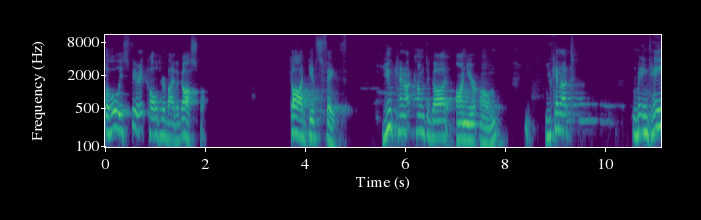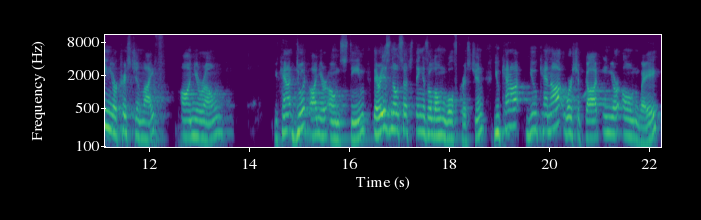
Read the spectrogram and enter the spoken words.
the Holy Spirit called her by the gospel. God gives faith. You cannot come to God on your own. You cannot maintain your Christian life on your own. You cannot do it on your own steam. There is no such thing as a lone wolf Christian. You cannot, you cannot worship God in your own way.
